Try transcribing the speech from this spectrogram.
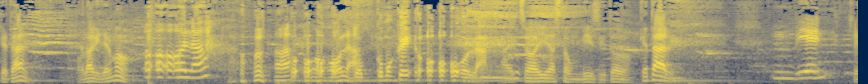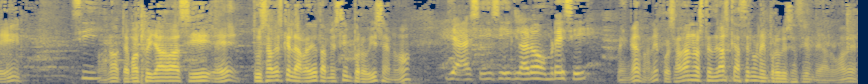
¿Qué tal? Hola, Guillermo. Oh, hola. Hola. hola. ¿Cómo que hola? Ha hecho ahí hasta un bis y todo. ¿Qué tal? Bien, Sí. sí. Bueno, te hemos pillado así, ¿eh? Tú sabes que en la radio también se improvisa, ¿no? Ya, sí, sí, claro, hombre, sí. Venga, vale, pues ahora nos tendrás que hacer una improvisación de algo. A ver,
